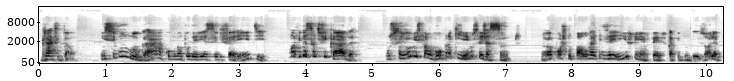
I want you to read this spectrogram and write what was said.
gratidão. Em segundo lugar, como não poderia ser diferente, uma vida santificada. O Senhor me salvou para que eu seja santo. O apóstolo Paulo vai dizer isso em Efésios capítulo 2. Olha,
